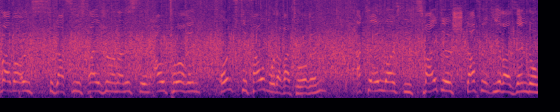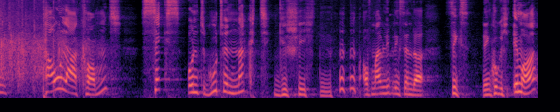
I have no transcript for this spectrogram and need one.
Frau bei uns zu Gast. Sie ist freie Journalistin, Autorin und TV-Moderatorin. Aktuell läuft die zweite Staffel ihrer Sendung Paula kommt. Sex und gute Nacktgeschichten. Auf meinem Lieblingssender Six. Den gucke ich immer.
